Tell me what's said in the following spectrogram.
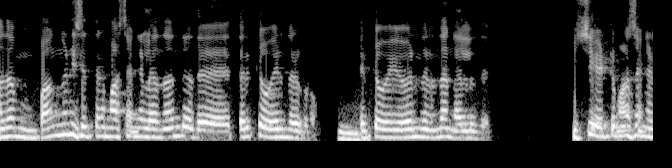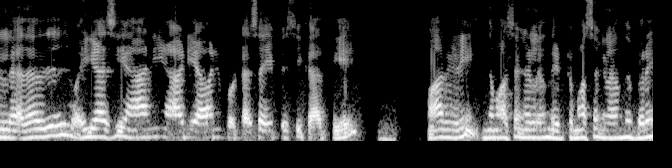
அதான் பங்குனி சித்திரை மாசங்கள்ல வந்து அது தெற்க உயர்ந்திருக்கணும். தெற்க உயர்ந்திருந்தா நல்லது. மிச்சம் எட்டு மாசங்கள்ல அதாவது வைகாசி ஆனி ஆடி ஆவணி புரட்டாசி ஐப்பசி கார்த்திகை மார்கழி இந்த மாசங்கள்ல வந்து எட்டு மாசங்கள்ல வந்து பிறை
